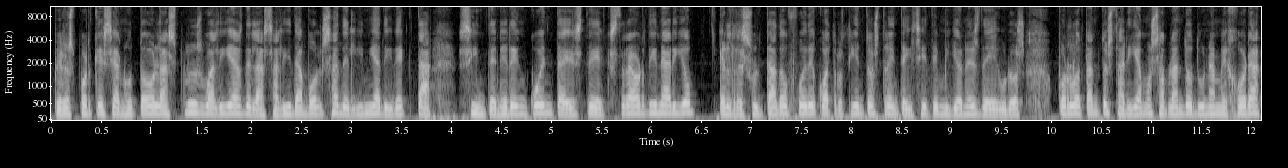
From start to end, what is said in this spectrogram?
pero es porque se anotó las plusvalías de la salida bolsa de línea directa. Sin tener en cuenta este extraordinario, el resultado fue de 437 millones de euros. Por lo tanto, estaríamos hablando de una mejora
